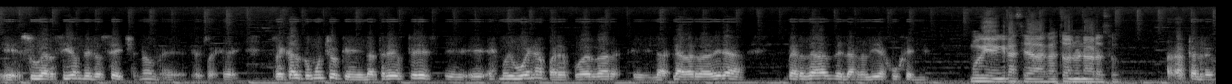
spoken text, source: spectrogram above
eh, su versión de los hechos. ¿no? Eh, eh, recalco mucho que la tarea de ustedes es muy buena para poder dar la, verdadera verdad de la realidad jujeña. Muy bien, gracias Gastón, un abrazo. Hasta luego.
